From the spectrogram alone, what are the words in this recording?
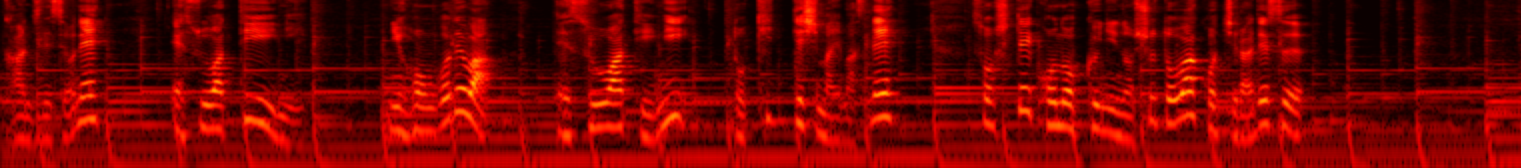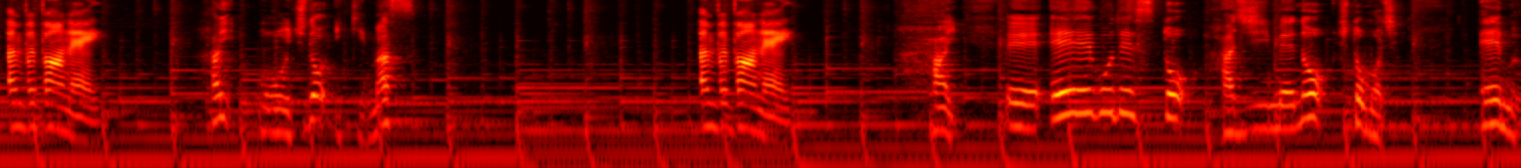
感じですよね。エスワティーニ。日本語ではエスワティニと切ってしまいますね。そしてこの国の首都はこちらです。Mbabane, はい、もう一度いきます。Mbabane, はい、えー英語ですと初めの一文字 M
